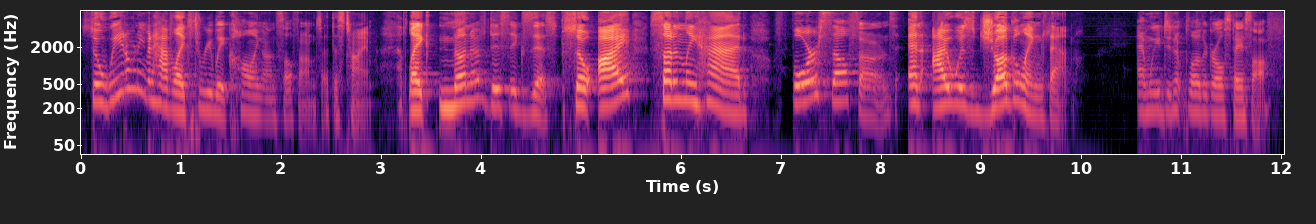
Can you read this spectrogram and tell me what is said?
So we don't even have like three way calling on cell phones at this time. Like none of this exists. So I suddenly had four cell phones and I was juggling them. And we didn't blow the girl's face off.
